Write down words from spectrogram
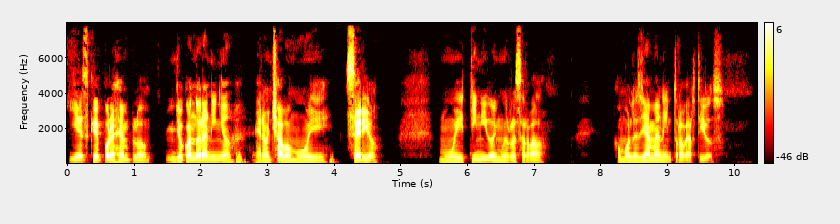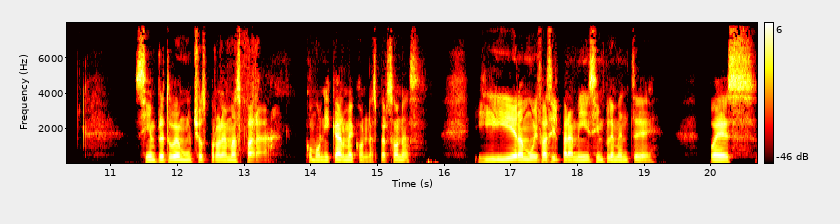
Y es que, por ejemplo, yo cuando era niño era un chavo muy serio, muy tímido y muy reservado, como les llaman introvertidos. Siempre tuve muchos problemas para comunicarme con las personas y era muy fácil para mí simplemente pues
